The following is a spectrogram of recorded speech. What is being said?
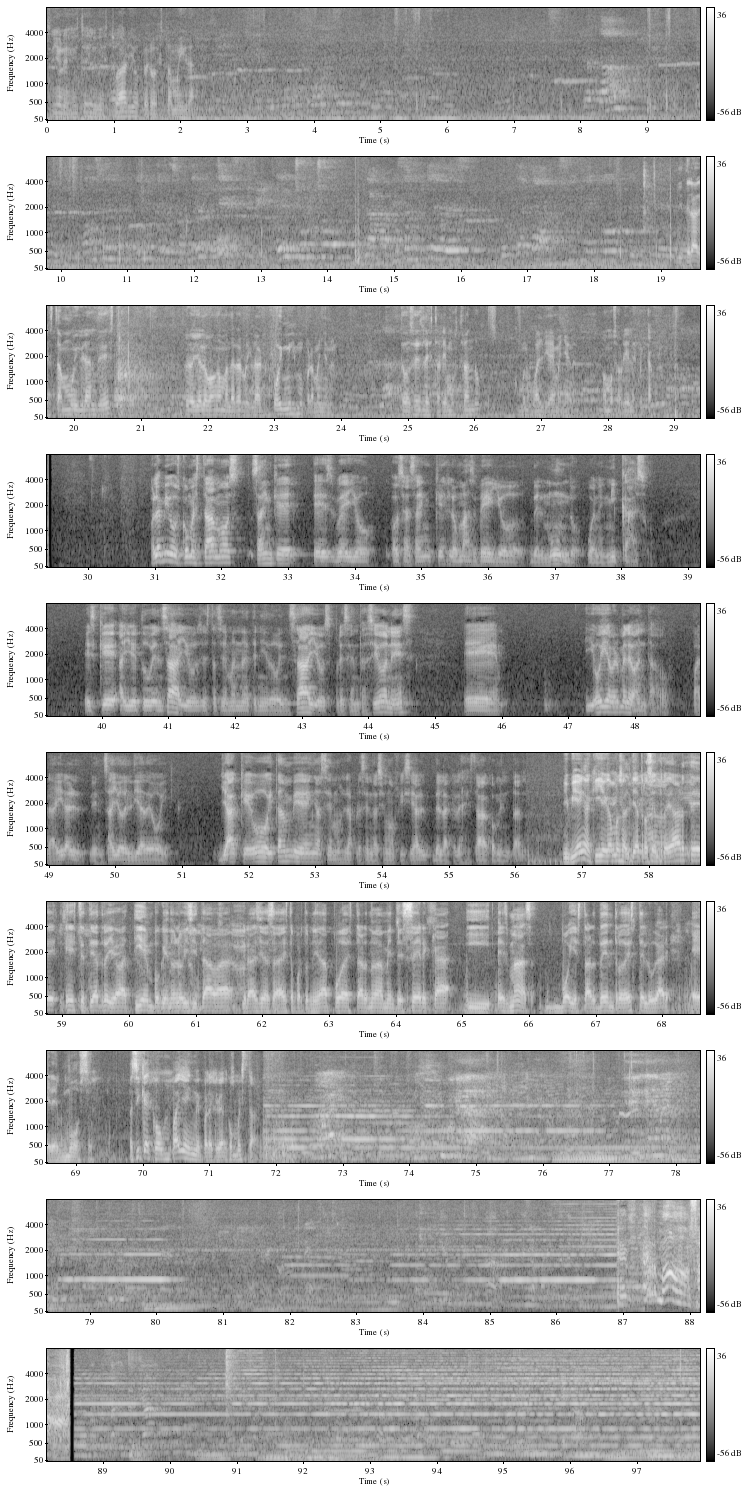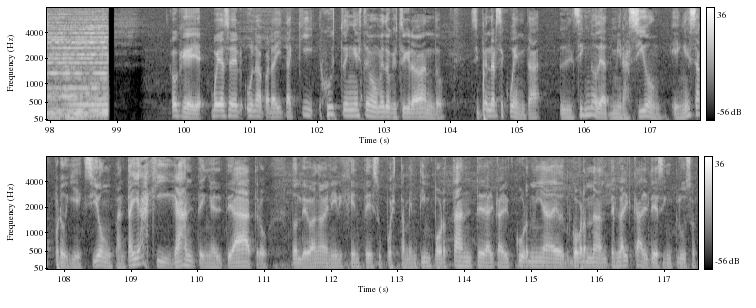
Señores, este es el vestuario, pero está muy grande. Está muy grande esto, pero ya lo van a mandar a arreglar hoy mismo para mañana. Entonces les estaré mostrando cómo nos va el día de mañana. Vamos a abrir el espectáculo. Hola amigos, ¿cómo estamos? ¿Saben qué es bello? O sea, ¿saben qué es lo más bello del mundo? Bueno, en mi caso. Es que ayer tuve ensayos, esta semana he tenido ensayos, presentaciones. eh, y hoy haberme levantado para ir al ensayo del día de hoy, ya que hoy también hacemos la presentación oficial de la que les estaba comentando. Y bien, aquí llegamos al Teatro Centro de Arte. Este teatro llevaba tiempo que no lo visitaba. Gracias a esta oportunidad puedo estar nuevamente cerca y es más, voy a estar dentro de este lugar hermoso. Así que acompáñenme para que vean cómo está. Asquerosa! Ok, voy a hacer una paradita aquí, justo en este momento que estoy grabando. Si pueden darse cuenta, el signo de admiración en esa proyección, pantalla gigante en el teatro, donde van a venir gente supuestamente importante de alta alcurnia, de gobernantes, la alcaldesa incluso,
